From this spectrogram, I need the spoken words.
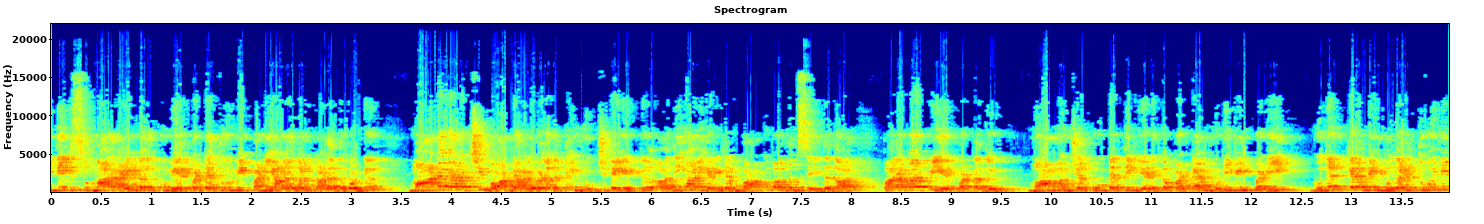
இதில் சுமார் ஐம்பதுக்கும் மேற்பட்ட தூய்மை பணியாளர்கள் கலந்து கொண்டு மாநகராட்சி வார்டு அலுவலகத்தை முற்றுகையிட்டு அதிகாரிகளிடம் வாக்குவாதம் செய்ததால் பரபரப்பு ஏற்பட்டது. மாமன்ற கூட்டத்தில் எடுக்கப்பட்ட முடிவின்படி புதன்கிழமை முதல் தூய்மை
